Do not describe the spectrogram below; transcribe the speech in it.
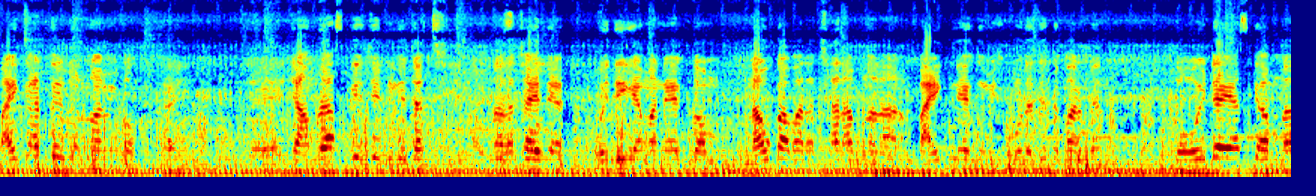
বাইকারদের জন্য আমি বলতে চাই আমরা আজকে যেদিকে যাচ্ছি, আপনারা চাইলে ওইদিকে মানে একদম নৌকা ভাড়া ছাড়া আপনারা বাইক নিয়ে একদম স্পটে যেতে পারবেন। তো ওইটাই আজকে আমরা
